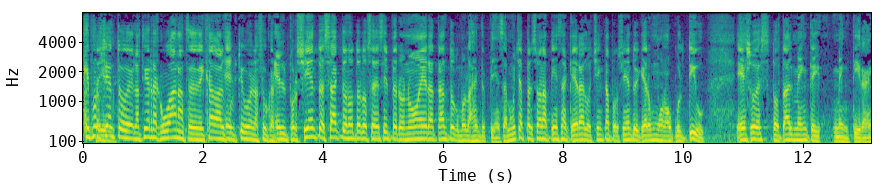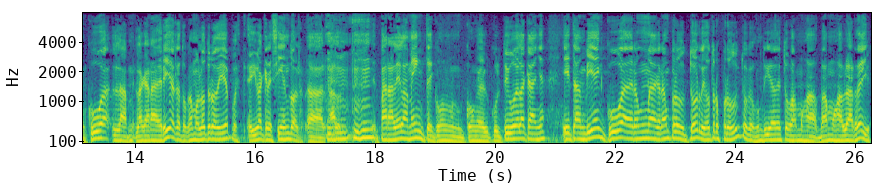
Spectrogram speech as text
¿Qué por ciento de la tierra cubana se dedicaba al cultivo del azúcar? El por ciento exacto no te lo sé decir, pero no era tanto como la gente piensa. Muchas personas piensan que era el 80% y que era un monocultivo. Eso es totalmente mentira. En Cuba, la, ganadería que tocamos el otro día, pues iba creciendo paralelamente con, con el cultivo de la caña y también Cuba era un gran productor de otros productos producto que un día de estos vamos a, vamos a hablar de ellos.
